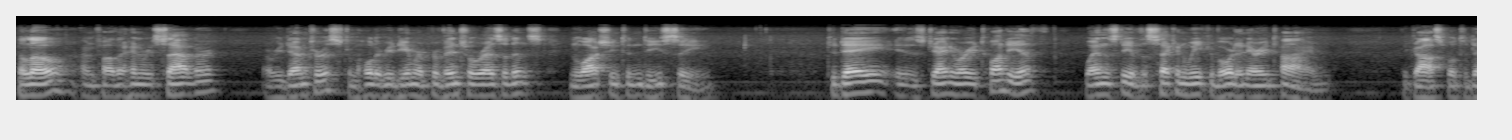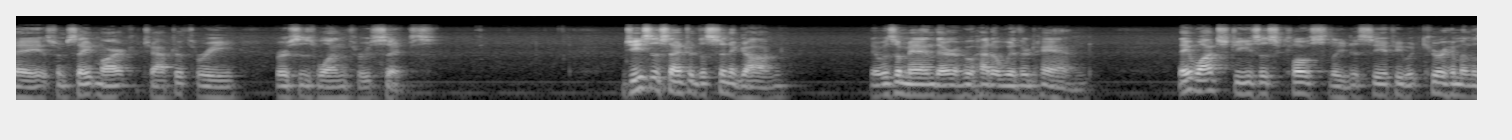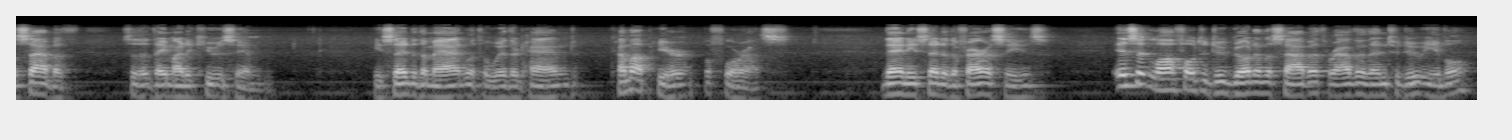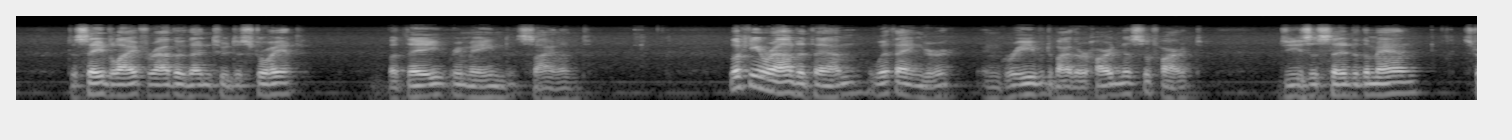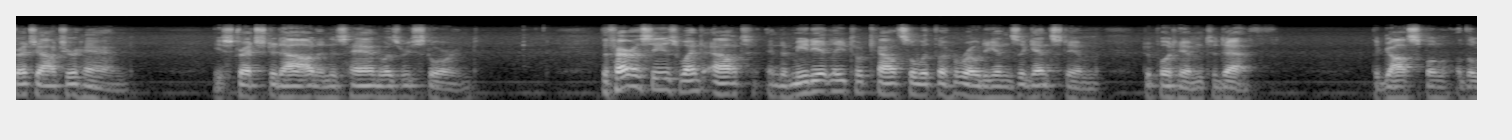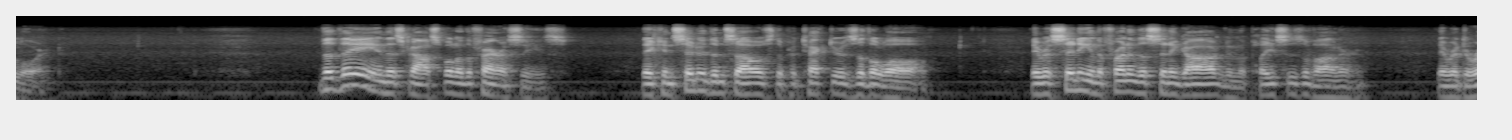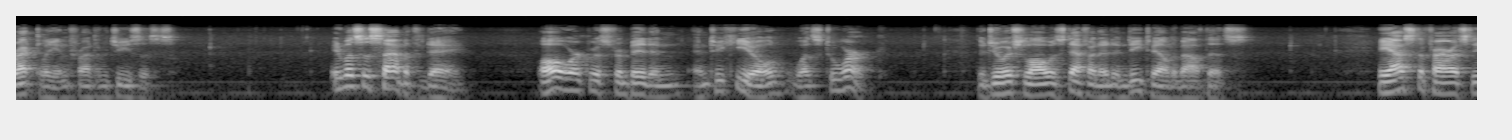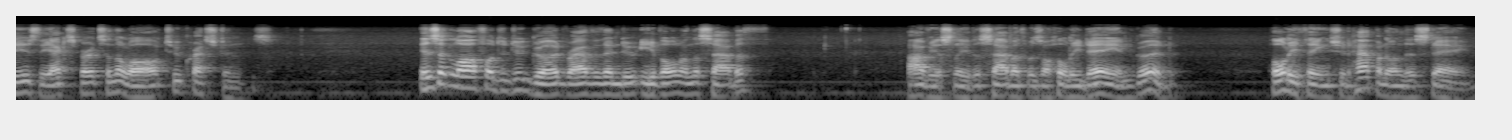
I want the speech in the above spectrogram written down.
Hello, I'm Father Henry Sadler, a Redemptorist from Holy Redeemer Provincial Residence in Washington, D.C. Today is January 20th, Wednesday of the second week of Ordinary Time. The Gospel today is from St. Mark, chapter 3, verses 1 through 6. Jesus entered the synagogue. There was a man there who had a withered hand. They watched Jesus closely to see if he would cure him on the Sabbath so that they might accuse him. He said to the man with the withered hand, Come up here before us. Then he said to the Pharisees, Is it lawful to do good on the Sabbath rather than to do evil, to save life rather than to destroy it? But they remained silent. Looking around at them with anger and grieved by their hardness of heart, Jesus said to the man, Stretch out your hand. He stretched it out, and his hand was restored. The Pharisees went out and immediately took counsel with the Herodians against him to put him to death. The Gospel of the Lord. The they in this Gospel are the Pharisees. They considered themselves the protectors of the law. They were sitting in the front of the synagogue in the places of honor. They were directly in front of Jesus. It was a Sabbath day. All work was forbidden, and to heal was to work. The Jewish law was definite and detailed about this. He asked the Pharisees, the experts in the law, two questions Is it lawful to do good rather than do evil on the Sabbath? Obviously, the Sabbath was a holy day and good. Holy things should happen on this day.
